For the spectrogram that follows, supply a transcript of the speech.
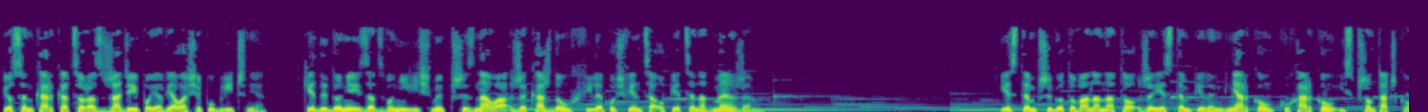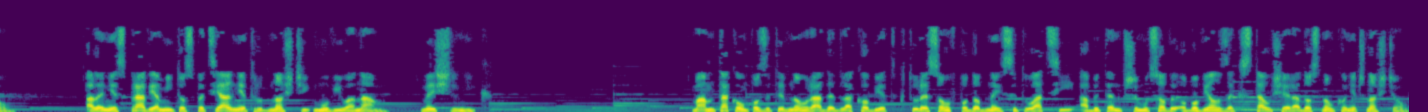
Piosenkarka coraz rzadziej pojawiała się publicznie. Kiedy do niej zadzwoniliśmy, przyznała, że każdą chwilę poświęca opiece nad mężem. Jestem przygotowana na to, że jestem pielęgniarką, kucharką i sprzątaczką. Ale nie sprawia mi to specjalnie trudności, mówiła nam. Myślnik. Mam taką pozytywną radę dla kobiet, które są w podobnej sytuacji, aby ten przymusowy obowiązek stał się radosną koniecznością.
